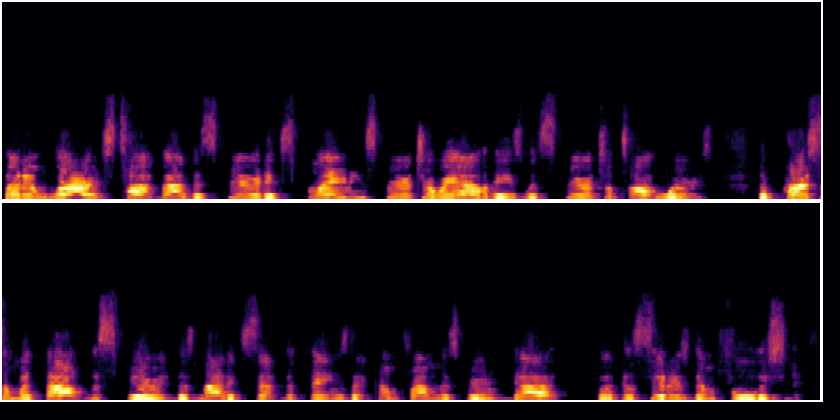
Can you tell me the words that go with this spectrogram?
but in words taught by the Spirit, explaining spiritual realities with spiritual taught words. The person without the Spirit does not accept the things that come from the Spirit of God, but considers them foolishness.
